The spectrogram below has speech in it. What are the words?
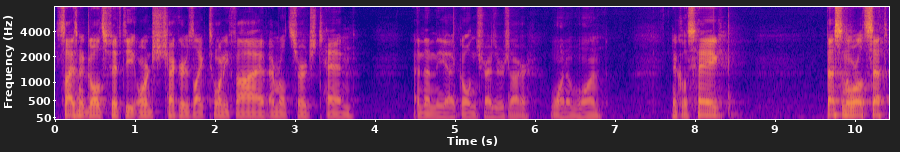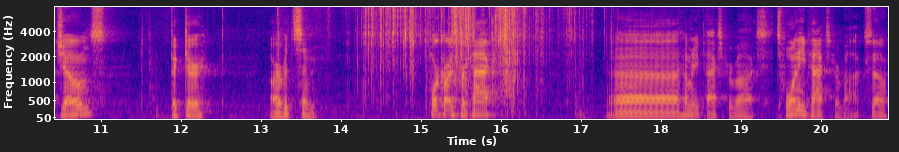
seismic gold's 50, orange checkers like 25, emerald surge 10, and then the uh, golden treasures are one of one. Nicholas Hague, best in the world, Seth Jones, Viktor Arvidsson. Four cards per pack. Uh, how many packs per box? 20 packs per box, so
